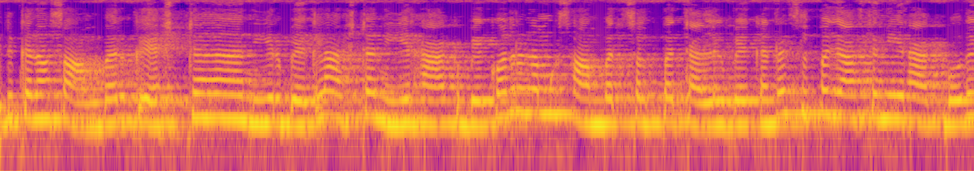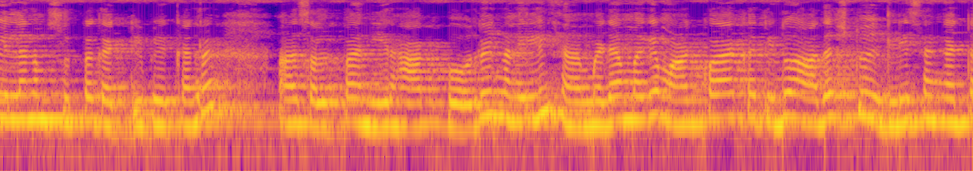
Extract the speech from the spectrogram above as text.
ಇದಕ್ಕೆ ನಾವು ಸಾಂಬಾರ್ಗೆ ಎಷ್ಟು ನೀರು ಬೇಕಲ್ಲ ಅಷ್ಟು ನೀರು ಹಾಕಬೇಕು. ಅಂದ್ರೆ ನಮ್ಗೆ ಸಾಂಬಾರು ಸ್ವಲ್ಪ ತೆಳ್ಳಗೆ ಬೇಕಂದ್ರೆ ಸ್ವಲ್ಪ ಜಾಸ್ತಿ ನೀರು ಹಾಕ್ಬೋದು, ಇಲ್ಲ ನಮ್ಗೆ ಸ್ವಲ್ಪ ಗಟ್ಟಿ ಬೇಕಂದ್ರೆ ಸ್ವಲ್ಪ ನೀರು ಹಾಕ್ಬೋದು. ರೀ ನಾನಿಲ್ಲಿ ಮೀಡಿಯಮಾಗೆ ಮಾಡ್ಕೊಳಕತ್ತಿದ್ದು ಆದಷ್ಟು ಇಡ್ಲಿ ಸಂಗಟ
